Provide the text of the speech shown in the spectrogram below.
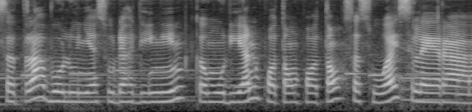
Setelah bolunya sudah dingin, kemudian potong-potong sesuai selera.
